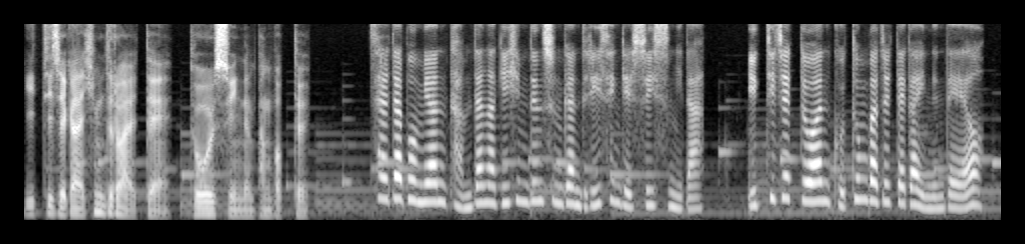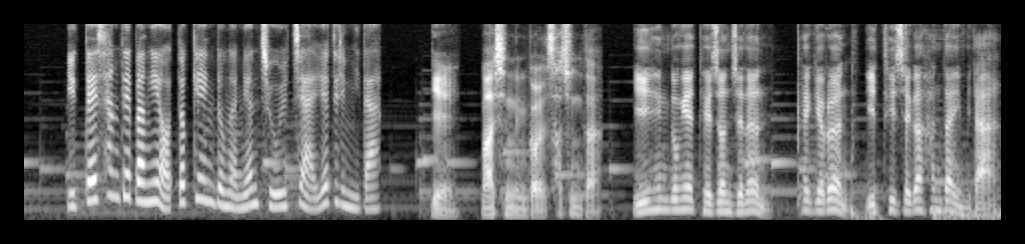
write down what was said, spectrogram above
이티제가 힘들어할 때 도울 수 있는 방법들 살다 보면 감당하기 힘든 순간들이 생길 수 있습니다. 이티제 또한 고통받을 때가 있는데요. 이때 상대방이 어떻게 행동하면 좋을지 알려드립니다. 1. 맛있는 걸 사준다. 이 행동의 대전제는 해결은 이티제가 한다입니다.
